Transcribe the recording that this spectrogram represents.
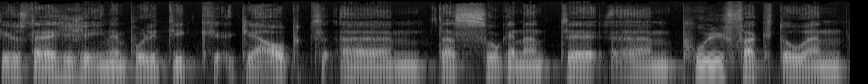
Die österreichische Innenpolitik glaubt, ähm, dass sogenannte ähm, Pull-Faktoren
